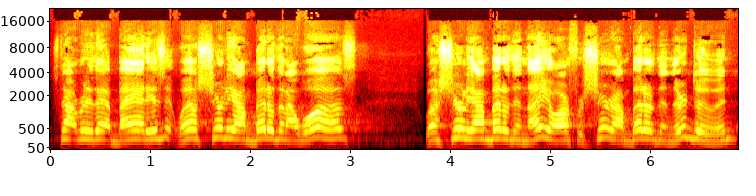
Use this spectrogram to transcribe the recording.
It's not really that bad, is it? Well, surely I'm better than I was. Well, surely I'm better than they are. For sure, I'm better than they're doing.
